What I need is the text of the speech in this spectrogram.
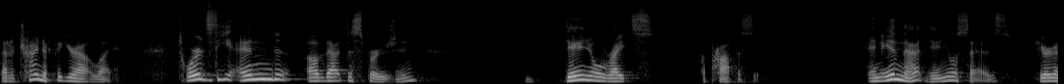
that are trying to figure out life. Towards the end of that dispersion, Daniel writes a prophecy. And in that, Daniel says, here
